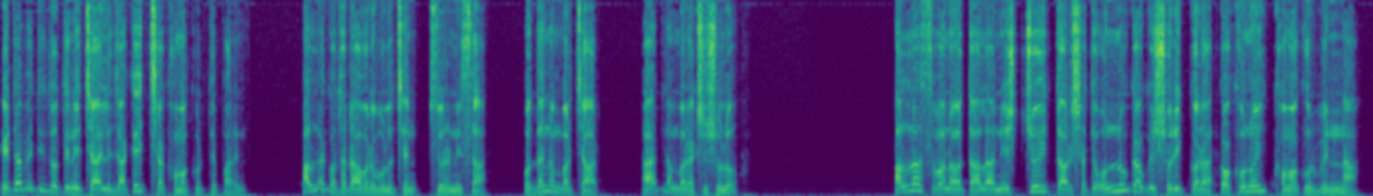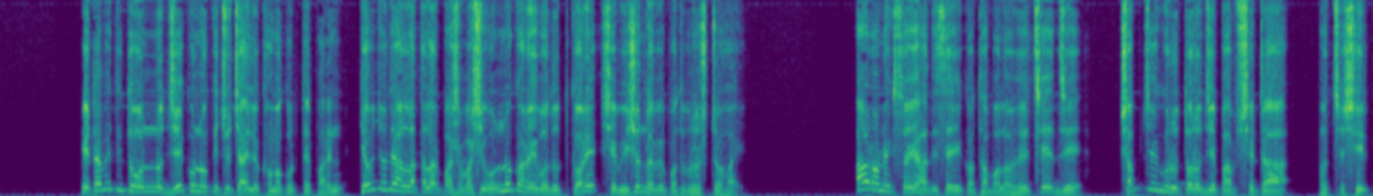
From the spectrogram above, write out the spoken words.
এটা ব্যতীত তিনি চাইলে যাকে ইচ্ছা ক্ষমা করতে পারেন। আল্লাহ কথাটা আবারও বলেছেন নিসা অধ্যায় নম্বর চার, আয়াত নম্বর একশো ষোলো। আল্লাহ তাআলা নিশ্চয়ই তার সাথে অন্য কাউকে শরিক করা কখনোই ক্ষমা করবেন না। এটা ব্যতীত অন্য যে কোনো কিছু চাইলে ক্ষমা করতে পারেন। কেউ যদি আল্লাহ তালার পাশাপাশি অন্য কারও ইবাদত করে, সে ভীষণভাবে পথভ্রষ্ট হয়। আর অনেক সহি হাদিসে এই কথা বলা হয়েছে যে, সবচেয়ে গুরুতর যে পাপ সেটা হচ্ছে শির্ক।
